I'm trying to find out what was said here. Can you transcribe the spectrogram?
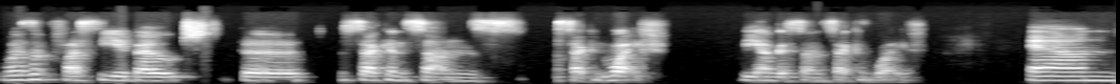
wasn't fussy about the second son's second wife, the youngest son's second wife, and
